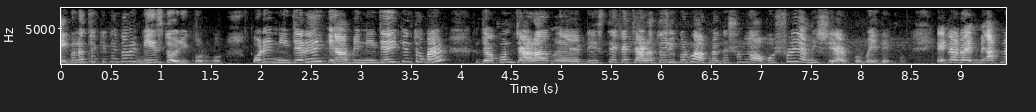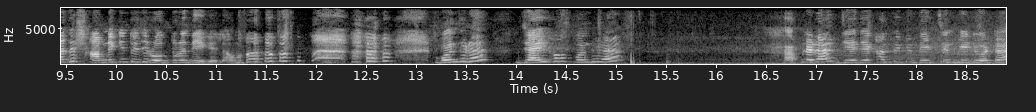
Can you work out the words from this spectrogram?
এইগুলো থেকে কিন্তু আমি বীজ তৈরি করব। করে নিজেরাই আমি নিজেই কিন্তু আবার যখন চারা বীজ থেকে চারা তৈরি করব, আপনাদের সঙ্গে অবশ্যই আমি শেয়ার করব এই দেখুন, এটা আপনাদের সামনে কিন্তু এই যে রোদ্দুরে দিয়ে গেলাম বন্ধুরা, যাই হোক বন্ধুরা আপনারা যে যেখান থেকে দেখছেন ভিডিওটা,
